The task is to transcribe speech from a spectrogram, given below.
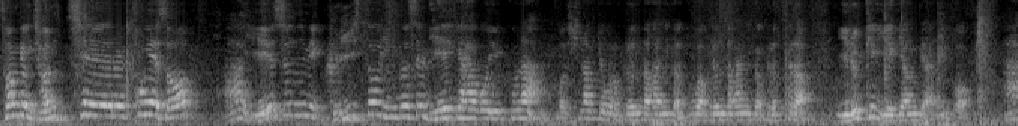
성경 전체를 통해서 아 예수님이 그리스도인 것을 얘기하고 있구나. 뭐 신학적으로 그런다 하니까 누가 그런다 하니까 그렇더라. 이렇게 얘기한 게 아니고 아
